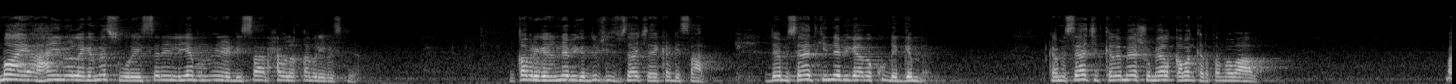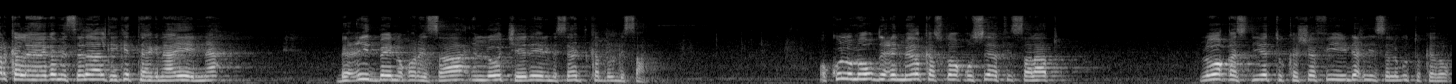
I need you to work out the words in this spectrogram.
ma ay ahayn oo lagama suureysanayn liyabnu inay dhisaan xawla qabri masjida in qabrigana nebiga dushiisa masaajid ay ka dhisaan. Dee masaajidkii nebigaaba ku dheganba marka masaajid kale meeshuu meel qaban karta mabaaba marka la eego masalada halkay ka taagnaayeenna baciid bay noqonaysaa in loo jeedo inay masaajid ka dul dhisaan. Wa kullu mowdicin meel kastoo qusidat isalaatu loo qasdiyo tukasho fiihi dhexdiisa lagu tukado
